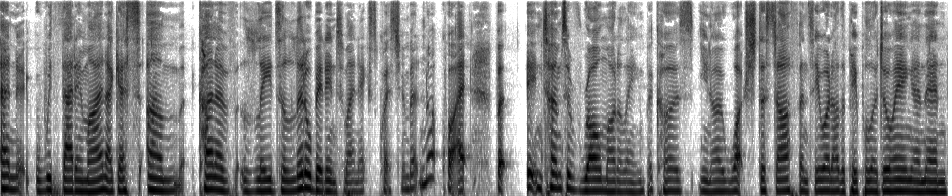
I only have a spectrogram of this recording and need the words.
and with that in mind, I guess um, kind of leads a little bit into my next question, but not quite. But in terms of role modeling, because, you know, watch the stuff and see what other people are doing and then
